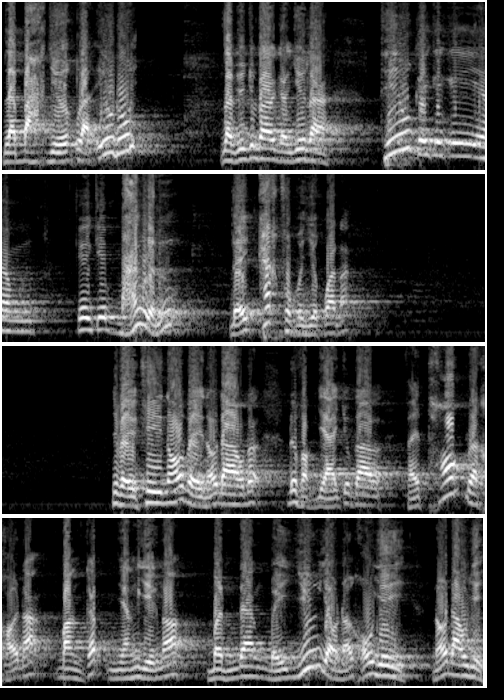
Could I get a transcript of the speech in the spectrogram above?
là bạc nhược, là yếu đuối làm cho chúng ta gần như là thiếu cái cái cái cái, cái, cái bản lĩnh để khắc phục và vượt qua nó. Như vậy khi nói về nỗi đau đó đức phật dạy chúng ta phải thoát ra khỏi đó bằng cách nhận diện nó mình đang bị dướng vào nỗi khổ gì nỗi đau gì.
